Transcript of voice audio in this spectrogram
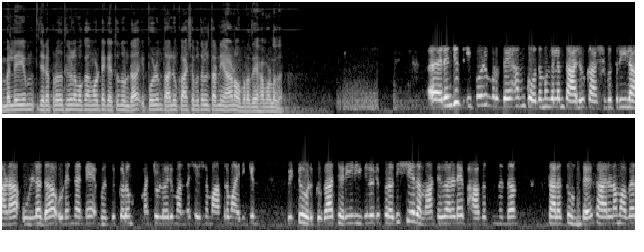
എം എൽ എയും ജനപ്രതിനിധികളും ഒക്കെ അങ്ങോട്ടേക്ക് എത്തുന്നുണ്ട്. ഇപ്പോഴും താലൂക്ക് ആശുപത്രിയിൽ തന്നെയാണോ മൃതദേഹമുള്ളത്? രഞ്ജിത്ത് ഇപ്പോഴും മൃതദേഹം കോതമംഗലം താലൂക്ക് ആശുപത്രിയിലാണ് ഉള്ളത്. ഉടൻ തന്നെ ബന്ധുക്കളും മറ്റുള്ളവരും വന്ന ശേഷം മാത്രമായിരിക്കും വിട്ടുകൊടുക്കുക. ചെറിയ രീതിയിലൊരു പ്രതിഷേധം നാട്ടുകാരുടെ ഭാഗത്തു നിന്ന് സ്ഥലത്തുണ്ട്. കാരണം അവർ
